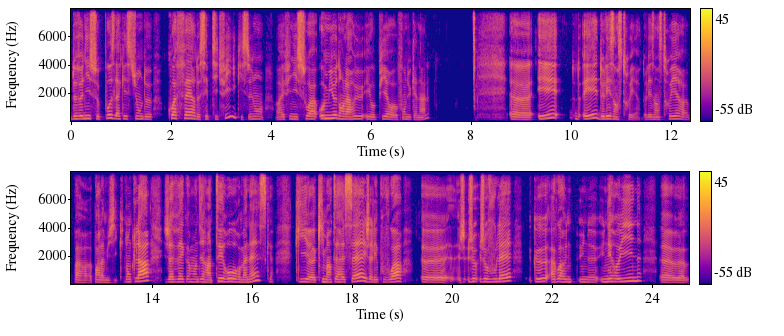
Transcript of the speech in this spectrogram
de Venise se pose la question de quoi faire de ces petites filles qui sinon auraient fini soit au mieux dans la rue et au pire au fond du canal. Euh, et et de les instruire, de les instruire par, par la musique. Donc là, j'avais, comment dire, un terreau romanesque qui, euh, qui m'intéressait et j'allais pouvoir... Euh, je, voulais que avoir une, une, héroïne euh,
